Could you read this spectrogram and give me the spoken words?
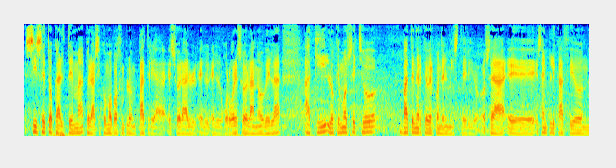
sí se toca el tema, pero así como, por ejemplo, en Patria, eso era el, el, grueso de la novela, aquí lo que hemos hecho va a tener que ver con el misterio. O sea, eh, esa implicación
